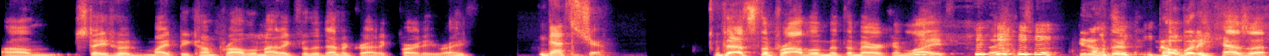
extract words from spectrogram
um, statehood might become problematic for the Democratic Party, right? That's true. That's the problem with American life. That, you know, there, nobody has a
